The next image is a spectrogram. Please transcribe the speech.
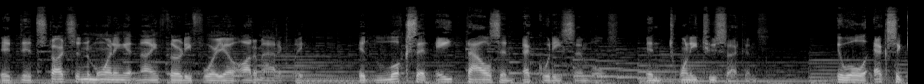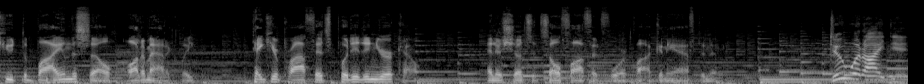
It, it starts in the morning at 9:30 for you automatically. It looks at 8,000 equity symbols in 22 seconds. It will execute the buy and the sell automatically. Take your profits, put it in your account, and it shuts itself off at four o'clock in the afternoon. Do what I did.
